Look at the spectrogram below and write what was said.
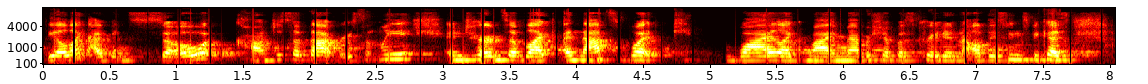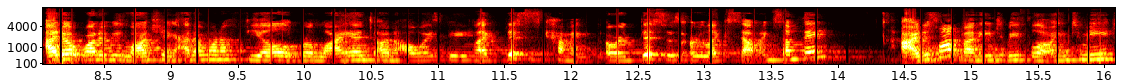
feel like I've been so conscious of that recently in terms of like, and that's what why like my membership was created and all these things because I don't want to be launching. I don't want to feel reliant on always being like this is coming or this is or like selling something. I just want money to be flowing to me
